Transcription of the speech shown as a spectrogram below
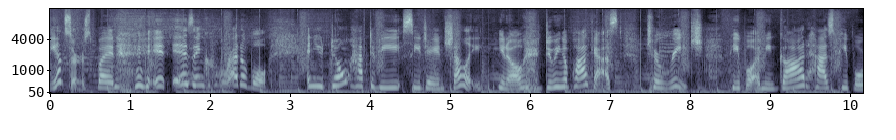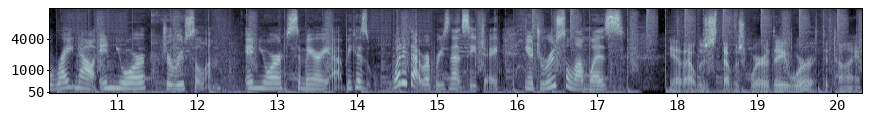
answers, but it is incredible. And you don't have to be CJ and Shelly, you know, doing a podcast to reach people. I mean, God has people right now in your Jerusalem, in your Samaria. Because what did that represent, CJ? You know, Jerusalem was Yeah, that was that was where they were at the time.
